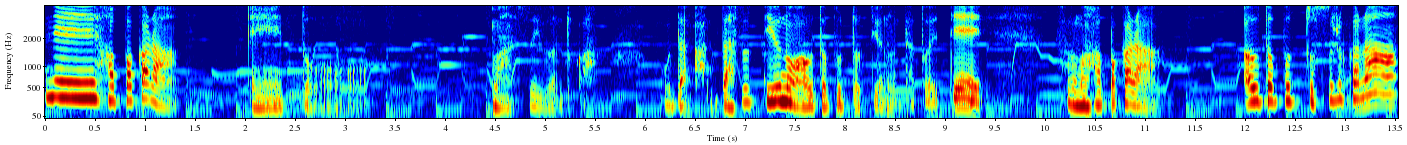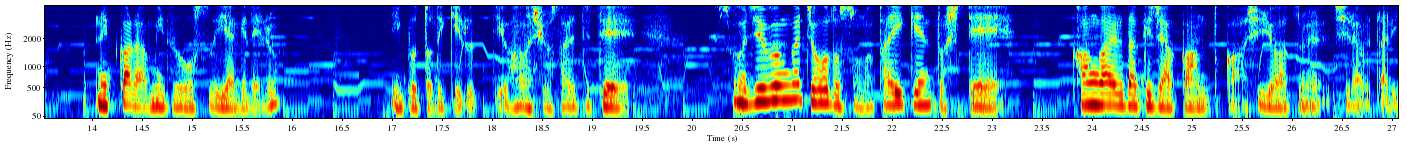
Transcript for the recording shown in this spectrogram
で葉っぱからえー、っとまあ水分とかを出すっていうのをアウトプットっていうのに例えてその葉っぱからアウトプットするから根っから水を吸い上げれる？インプットできるっていう話をされててそう自分がちょうどその体験として考えるだけじゃあかんとか資料集め調べたり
